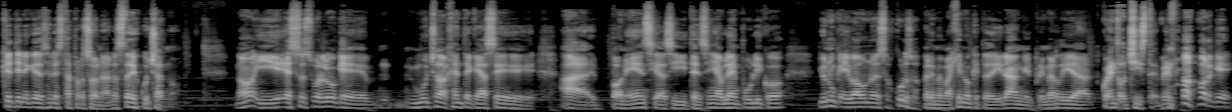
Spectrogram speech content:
¿qué tiene que decir esta persona? La estoy escuchando. ¿No? Y eso es algo que mucha gente que hace ah, ponencias y te enseña a hablar en público, yo nunca ido a uno de esos cursos, pero me imagino que te dirán el primer día, cuento chiste, ¿no? Porque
